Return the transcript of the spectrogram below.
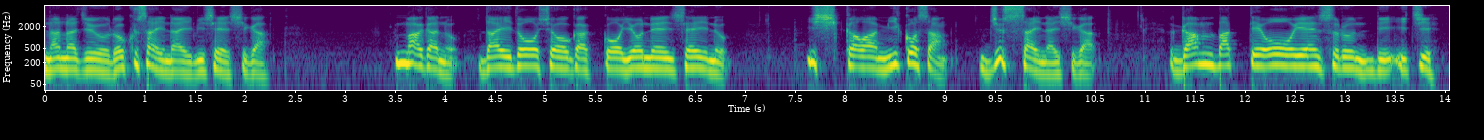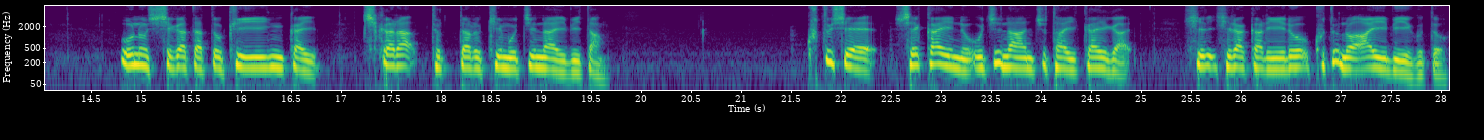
76歳ない未成氏がマガの大道小学校4年生の石川美子さん10歳ないしが頑張って応援するんで一うぬしがたと委員会力とったる気持ちないびたん。くとし世界のうちなんちゅ大会が開かれることのアイビーグと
